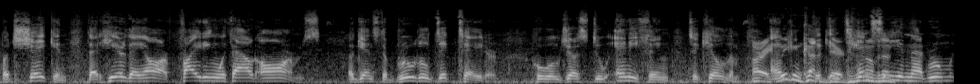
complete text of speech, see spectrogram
but shaken that here they are fighting without arms against a brutal dictator who will just do anything to kill them. All right, and we can cut the it there. Intensity in that room.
